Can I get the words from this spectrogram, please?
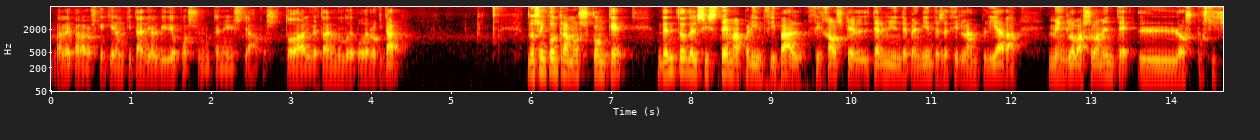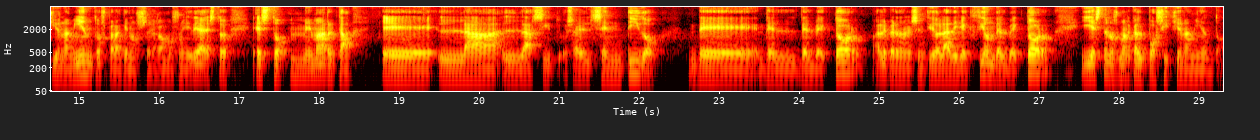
¿vale? Para los que quieran quitar ya el vídeo, pues tenéis ya pues toda la libertad del mundo de poderlo quitar. Nos encontramos con que dentro del sistema principal, fijaos que el término independiente, es decir, la ampliada, me engloba solamente los posicionamientos, para que nos hagamos una idea. Esto, esto me marca eh, la, el sentido del, del, vector, ¿vale? Perdón, el sentido de la dirección del vector, y este nos marca el posicionamiento.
